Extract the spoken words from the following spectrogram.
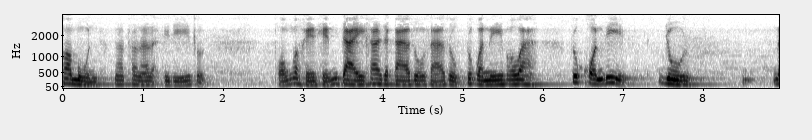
ข้อมูลนะเท่านั้นแหละที่ดีที่สุด ผมก็เห็นเห็นใจข้าราชการกระทรวงสาธารณสุขทุกวันนี้ เพราะว่าทุกคนที่อยู่ใน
